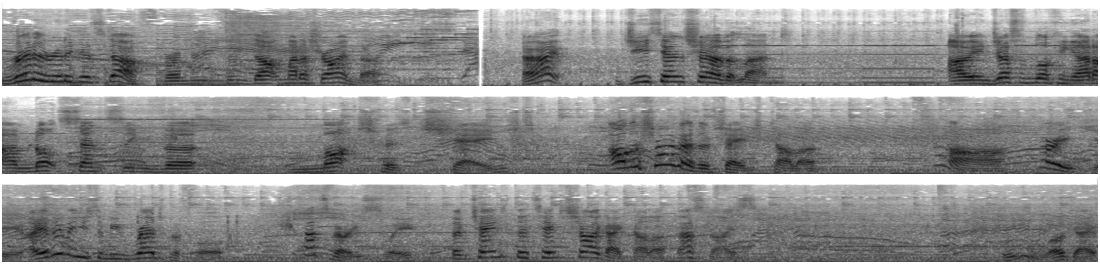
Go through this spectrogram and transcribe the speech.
Really, really good stuff from, from Dark Matter Shrine there. Alright, GCN Sherbetland. I mean, just from looking at it, I'm not sensing that much has changed. Oh, the Shy Guys have changed colour. Ah, very cute. I didn't it used to be red before. That's very sweet. They've changed the tint Shy Guy colour. That's nice. Ooh, okay.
